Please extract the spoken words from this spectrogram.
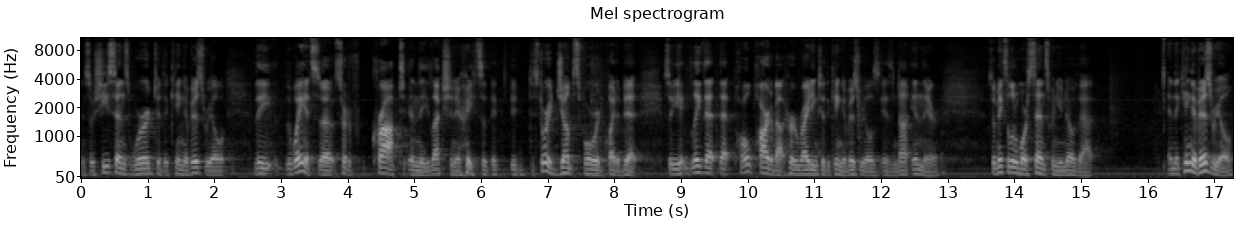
And so she sends word to the king of Israel. The, the way it's uh, sort of cropped in the lectionary, so it, it, the story jumps forward quite a bit. So you leave that, that whole part about her writing to the king of Israel is, is not in there. So it makes a little more sense when you know that. And the king of Israel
